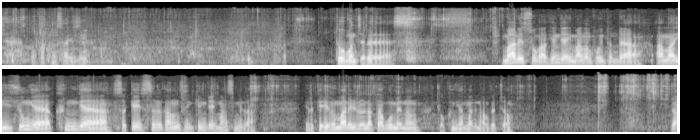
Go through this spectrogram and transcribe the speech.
자 똑같은 사이즈 두 번째 베스. 마리수가 굉장히 많은 포인트인데 아마 이 중에 큰 게 섞여 있을 가능성이 굉장히 많습니다. 이렇게 여러 마리를 낚다 보면은 또 큰 게 한 마리 나오겠죠. 자.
